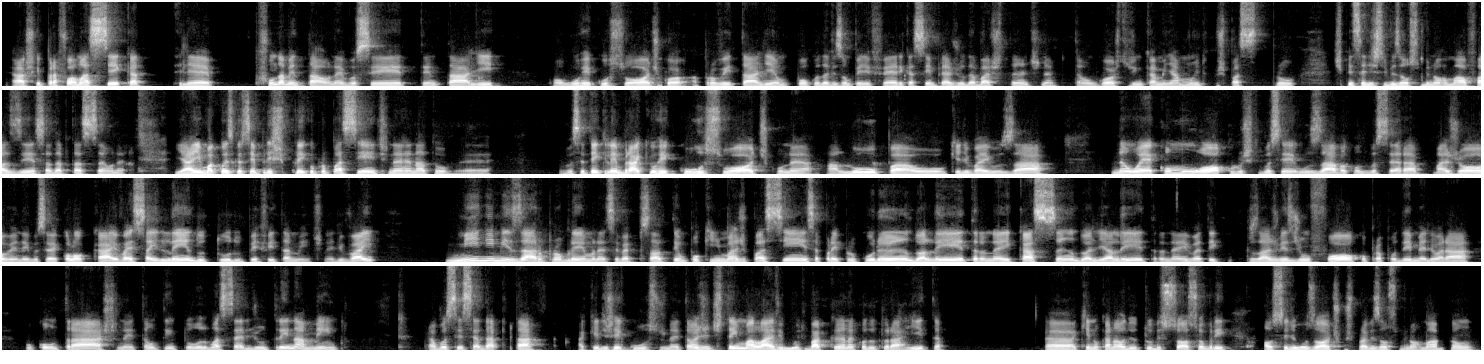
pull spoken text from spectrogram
Acho que para forma seca ele é fundamental, né? Você tentar ali, com algum recurso ótico, aproveitar ali um pouco da visão periférica sempre ajuda bastante, né? Então, gosto de encaminhar muito para o especialista de visão subnormal fazer essa adaptação, né? E aí, uma coisa que eu sempre explico para o paciente, né, Renato? É, você tem que lembrar que o recurso ótico, né, a lupa, ou que ele vai usar, não é como um óculos que você usava quando você era mais jovem, né? Você vai colocar e vai sair lendo tudo perfeitamente, né? Ele vai minimizar o problema, né? Você vai precisar ter um pouquinho mais de paciência para ir procurando a letra, né? E caçando ali a letra, né? E vai ter que precisar às vezes de um foco para poder melhorar o contraste, né? Então tem toda uma série de um treinamento para você se adaptar àqueles recursos, né? Então a gente tem uma live muito bacana com a doutora Rita, uh, aqui no canal do YouTube só sobre auxílios óticos para visão subnormal. Então,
